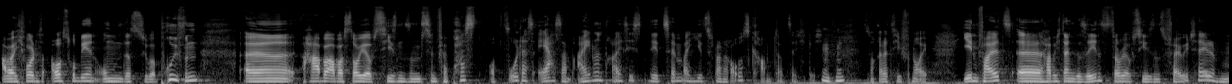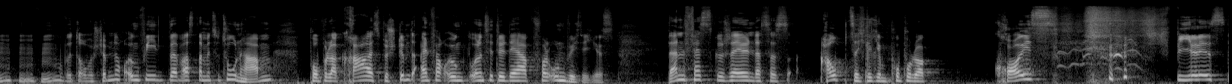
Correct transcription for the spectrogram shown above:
Aber ich wollte es ausprobieren, um das zu überprüfen. Äh, habe aber Story of Seasons ein bisschen verpasst, obwohl das erst am 31. Dezember hierzulande rauskam, tatsächlich. Ist noch relativ neu. Jedenfalls äh, habe ich dann gesehen, Story of Seasons Fairy Tale, hm, hm, hm, wird doch bestimmt noch irgendwie was damit zu tun haben. Popular Kra ist bestimmt einfach irgendein Untertitel, der voll unwichtig ist. Dann festgestellt, dass das hauptsächlich im Popular Kreuz Spiel ist.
